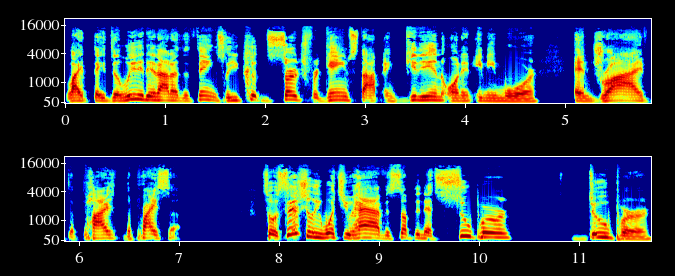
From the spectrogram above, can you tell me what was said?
Like they deleted it out of the thing, so you couldn't search for GameStop and get in on it anymore and drive the price the price up. So essentially, what you have is something that's super duper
